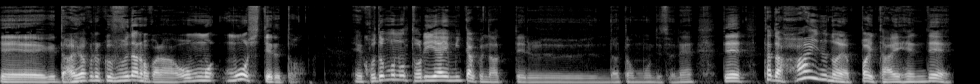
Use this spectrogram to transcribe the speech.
えー、大学の工夫なのかな、も、もしてると。え子供の取り合い見たくなってるんだと思うんですよね。で、ただ入るのはやっぱり大変で、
